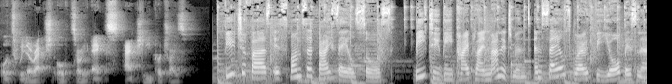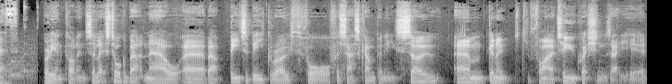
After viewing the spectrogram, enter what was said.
or Twitter actually or sorry X actually portrays? Future Fuzz is sponsored by SalesSource, B2B pipeline management and sales growth for your business. Brilliant, Colin. So let's talk about now uh, about B two B growth for for SaaS companies. So I'm um, going to fire two questions at you here.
